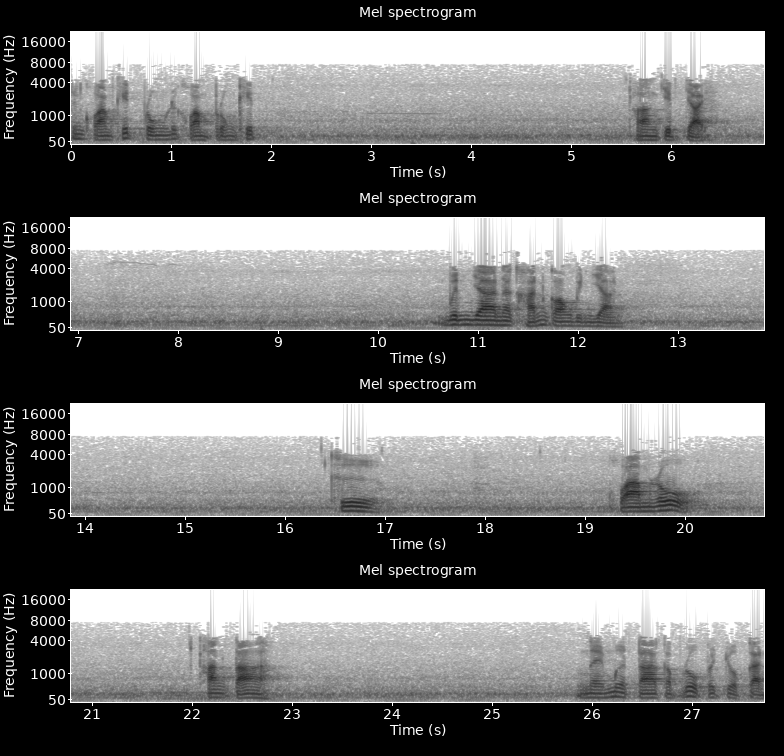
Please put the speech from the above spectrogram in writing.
ถึงความคิดปรุงหรือความปรุงคิด ทางจิตใจ วิญญาณขันกองวิญญาณ คือ ความรู้ ทางตา ในเมื่อตากับรูปประจบกัน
